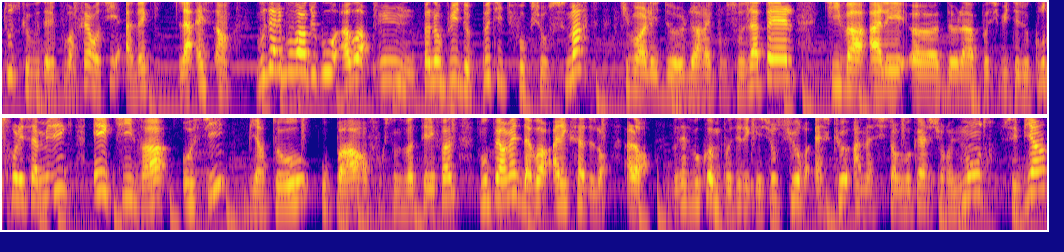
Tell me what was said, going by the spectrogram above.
tout ce que vous allez pouvoir faire aussi avec la S1. Vous allez pouvoir du coup avoir une panoplie de petites fonctions smart qui vont aller de la réponse aux appels, qui va aller euh, de la possibilité de contrôler sa musique et qui va aussi, bientôt ou pas en fonction de votre téléphone, vous permettre d'avoir Alexa dedans. Alors, vous êtes beaucoup à me poser des questions sur est-ce qu'un assistant vocal sur une montre, c'est bien?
